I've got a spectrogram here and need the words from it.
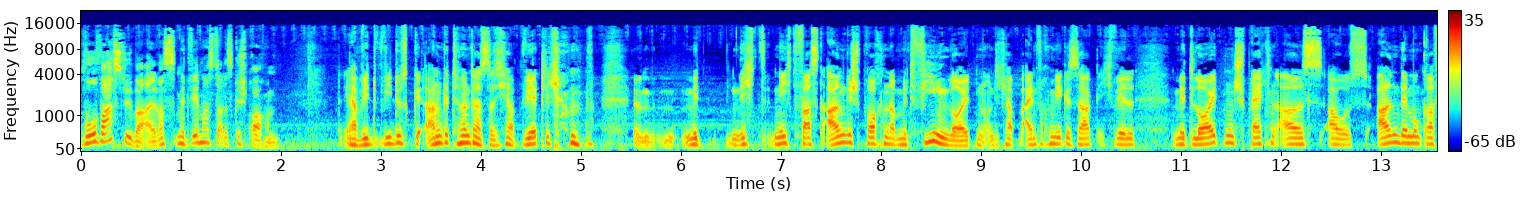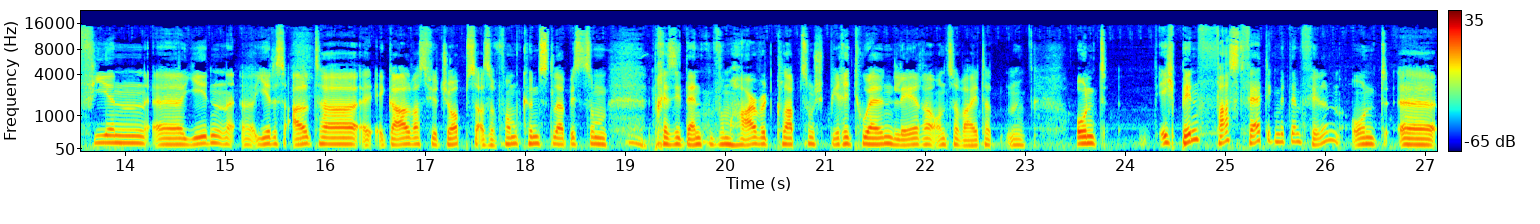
wo warst du überall? Was, mit wem hast du alles gesprochen? Ja, wie, wie du es angetönt hast, also ich habe wirklich mit nicht nicht fast allen gesprochen, aber mit vielen Leuten und ich habe einfach mir gesagt, ich will mit Leuten sprechen als aus allen Demografien, äh, jeden äh, jedes Alter, äh, egal was für Jobs, also vom Künstler bis zum Präsidenten vom Harvard Club, zum spirituellen Lehrer und so weiter. Und ich bin fast fertig mit dem Film und äh,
